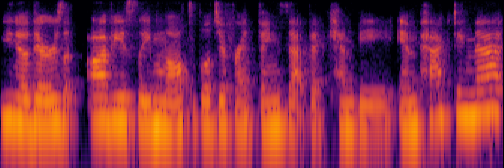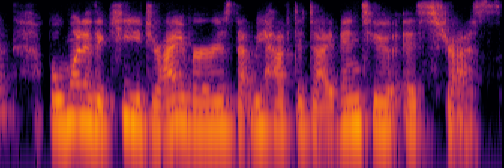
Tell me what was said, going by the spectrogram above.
you know there's obviously multiple different things that, that can be impacting that. But one of the key drivers that we have to dive into is stress.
